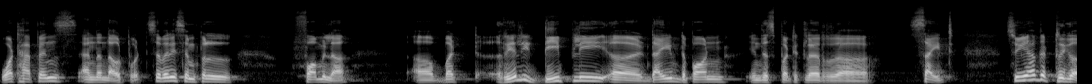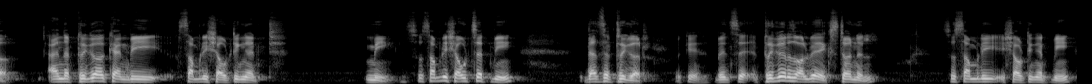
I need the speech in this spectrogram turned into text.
what happens, and then the output. It's a very simple formula, uh, but really deeply uh, dived upon in this particular uh, site. So you have the trigger, and the trigger can be somebody shouting at me. So somebody shouts at me, that's a trigger. Okay, but a trigger is always external. So somebody shouting at me,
